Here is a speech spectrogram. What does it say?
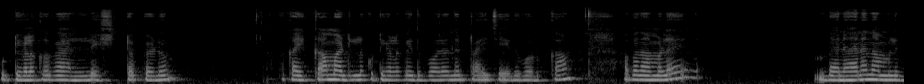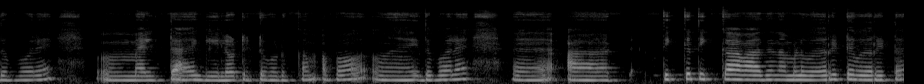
കുട്ടികൾക്കൊക്കെ നല്ല ഇഷ്ടപ്പെടും. അപ്പോൾ കഴിക്കാൻ മടിയുള്ള കുട്ടികൾക്ക് ഇതുപോലെ ഒന്ന് ട്രൈ ചെയ്ത് കൊടുക്കാം. അപ്പോൾ നമ്മൾ ബനാന നമ്മൾ ഇതുപോലെ മെൽറ്റായ ഗീലോട്ടിട്ട് കൊടുക്കാം. അപ്പോൾ ഇതുപോലെ തിക്ക് തിക്കാവാതെ നമ്മൾ വേറിട്ട് വേറിട്ട്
